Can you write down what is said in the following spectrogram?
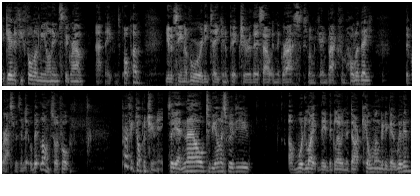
again, if you follow me on Instagram at Nathan's Pop Hunt, you'll have seen I've already taken a picture of this out in the grass because when we came back from holiday, the grass was a little bit long. So I thought, perfect opportunity. So yeah, now to be honest with you, I would like the, the glow-in-the-dark Killmonger to go with him.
